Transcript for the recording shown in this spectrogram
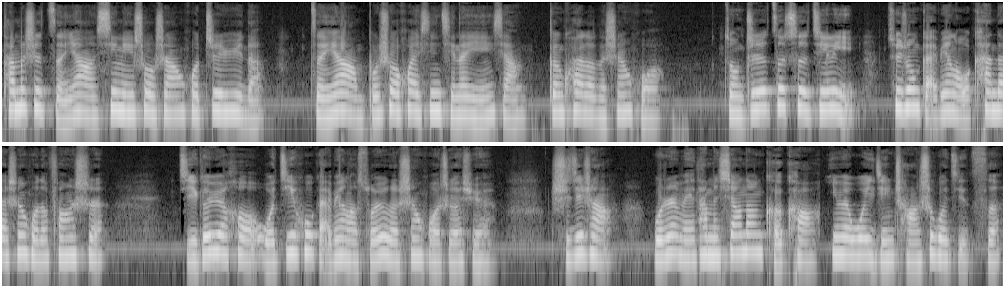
他们是怎样心灵受伤或治愈的，怎样不受坏心情的影响，更快乐的生活。总之，这次经历。最终改变了我看待生活的方式。几个月后，我几乎改变了所有的生活哲学。实际上，我认为他们相当可靠，因为我已经尝试过几次。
